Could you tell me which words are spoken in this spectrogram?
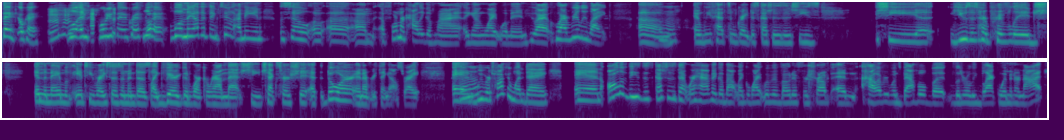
Thank. Okay. hmm well, and What were you saying, Chris? Go well, ahead. well, and the other thing too. I mean, so uh, uh, um, a former colleague of mine, a young white woman who I who I really like, um, Mhm. and we've had some great discussions, and she's she uh, uses her privilege in the name of anti-racism and does like very good work around that. She checks her shit at the door and everything else, right? And Mhm. we were talking one day and all of these discussions that we're having about like white women voted for Trump and how everyone's baffled, but literally black women are not,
